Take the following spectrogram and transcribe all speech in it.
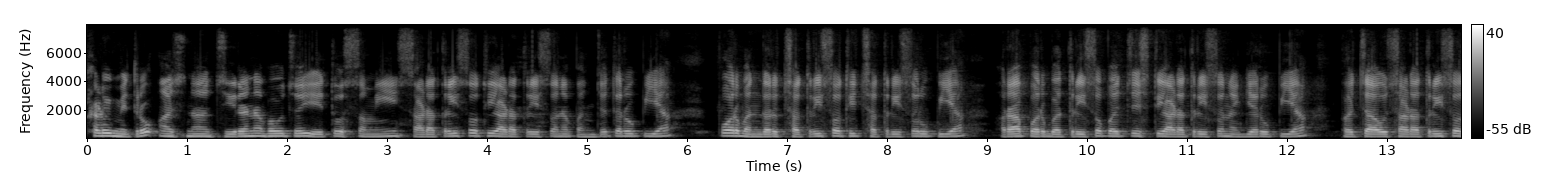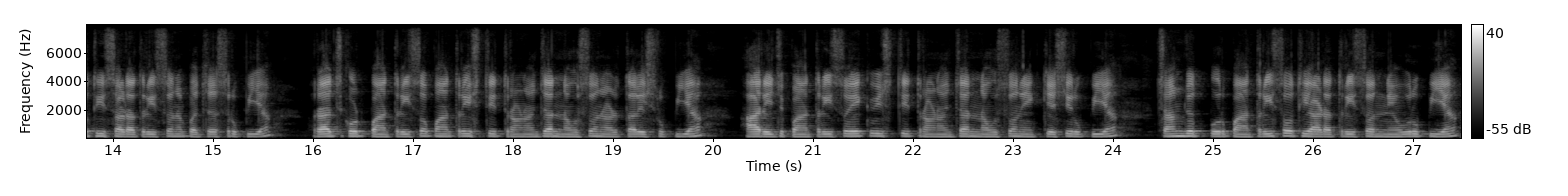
ખેડૂત મિત્રો, આજના જીરાના ભાવ જોઈએ તો સમી સાડત્રીસોથી આડત્રીસો ને પંચોતેર રૂપિયા, પોરબંદર છત્રીસોથી છત્રીસો રૂપિયા, રાપર બત્રીસો પચીસથી આડત્રીસો ને અગિયાર રૂપિયા ભચાઉ સાડત્રીસોથી સાડત્રીસો ને પચાસ રૂપિયા. રાજકોટ પાંત્રીસો પાંત્રીસથી ત્રણ હજાર નવસો ને અડતાલીસ રૂપિયા. હારીજ પાંત્રીસો એકવીસથી ત્રણ હજાર નવસો ને એક્યાસી રૂપિયા. જામજોધપુર પાંત્રીસોથી આડત્રીસો નેવું રૂપિયા.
